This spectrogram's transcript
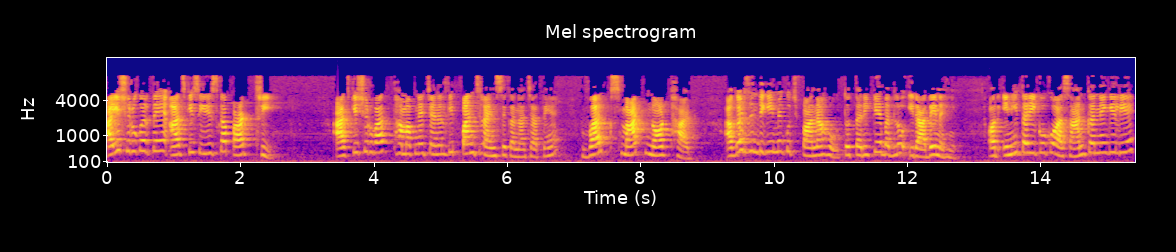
आइए शुरू करते हैं आज की सीरीज़ का पार्ट थ्री आज की शुरुआत हम अपने चैनल की पंच लाइन से करना चाहते हैं। वर्क स्मार्ट नॉट हार्ड अगर ज़िंदगी में कुछ पाना हो तो तरीके बदलो, इरादे नहीं। और इन्हीं तरीकों को आसान करने के लिए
